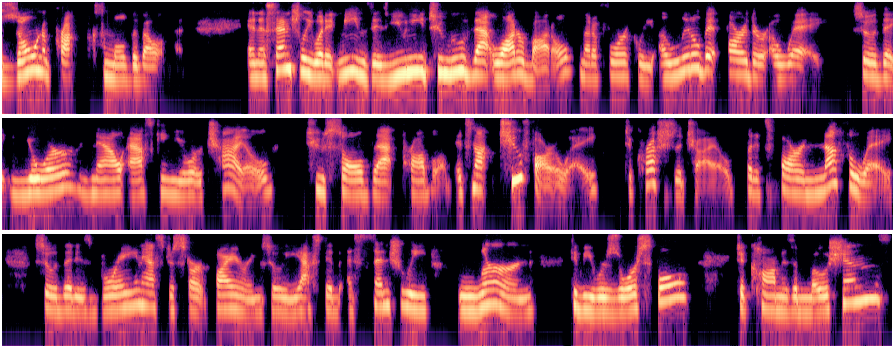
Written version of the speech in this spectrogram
zone of proximal development. And essentially, what it means is you need to move that water bottle, metaphorically, a little bit farther away so that you're now asking your child to solve that problem. It's not too far away to crush the child, but it's far enough away so that his brain has to start firing. So he has to essentially learn to be resourceful, to calm his emotions,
